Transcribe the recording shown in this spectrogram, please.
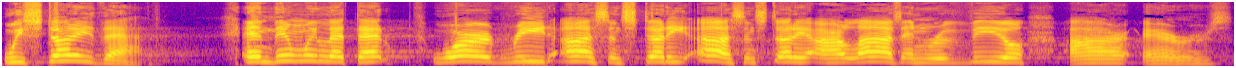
We study that. And then we let that Word read us and study us and study our lives and reveal our errors,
